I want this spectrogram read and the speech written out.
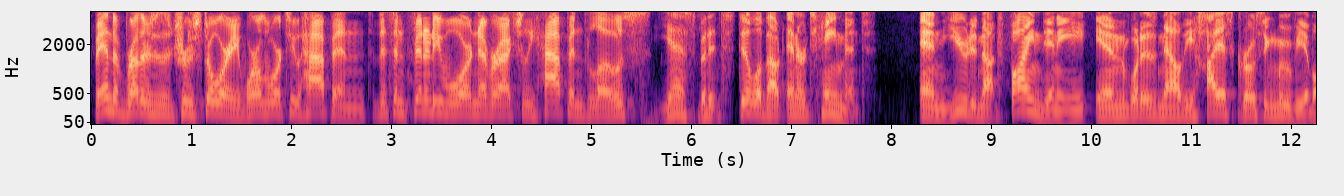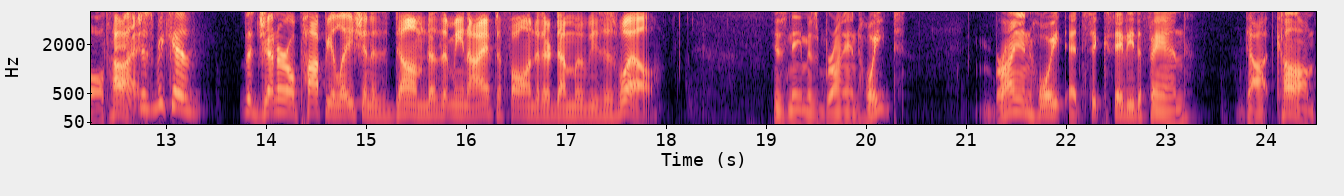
Band of Brothers is a true story. World War II happened. This Infinity War never actually happened, Los. Yes, but it's still about entertainment. And you did not find any in what is now the highest grossing movie of all time. Just because the general population is dumb doesn't mean I have to fall into their dumb movies as well. His name is Brian Hoyt. Brian Hoyt at 680thefan.com.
